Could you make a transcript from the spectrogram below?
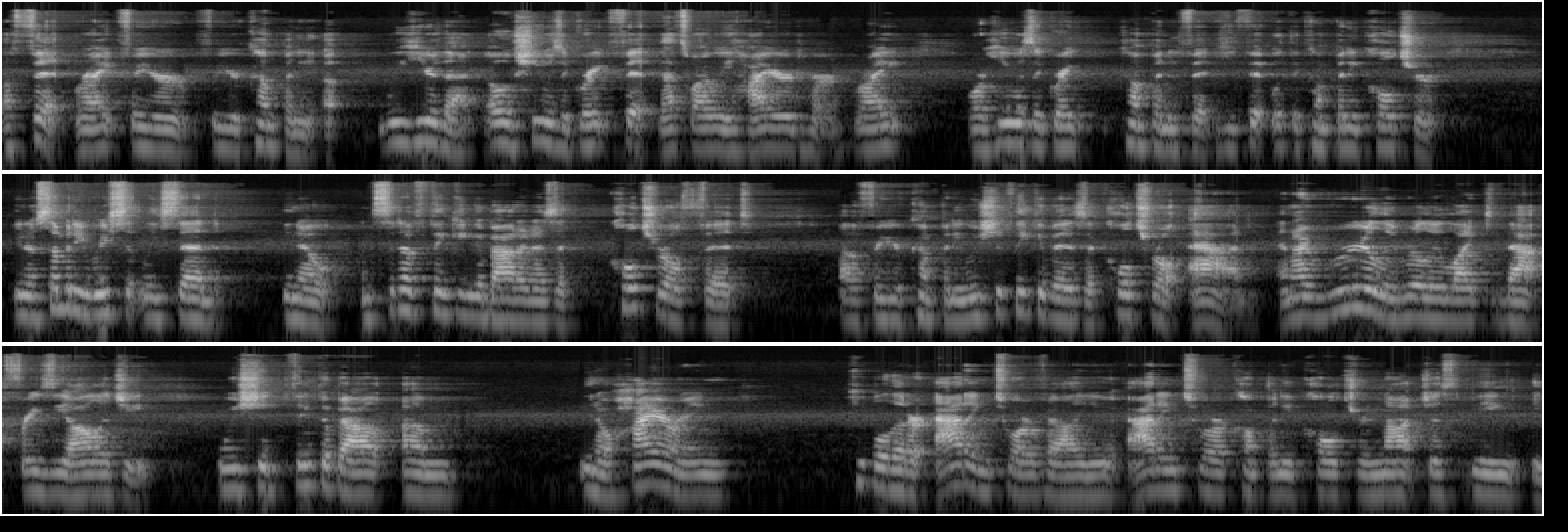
a, fit right for your for your company. Uh, we hear that oh she was a great fit. That's why we hired her right? Or he was a great company fit. He fit with the company culture. You know somebody recently said you know instead of thinking about it as a cultural fit uh, for your company we should think of it as a cultural ad and i really really liked that phraseology we should think about um, you know hiring people that are adding to our value, adding to our company culture, not just being a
